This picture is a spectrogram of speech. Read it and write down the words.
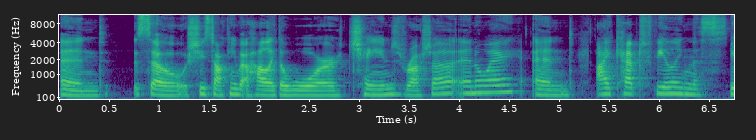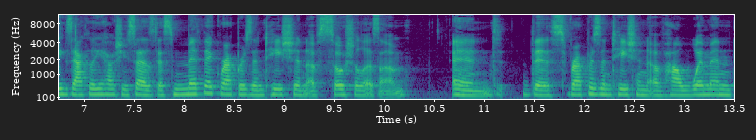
And so she's talking about how like the war changed Russia in a way and I kept feeling this exactly how she says this mythic representation of socialism and this representation of how women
